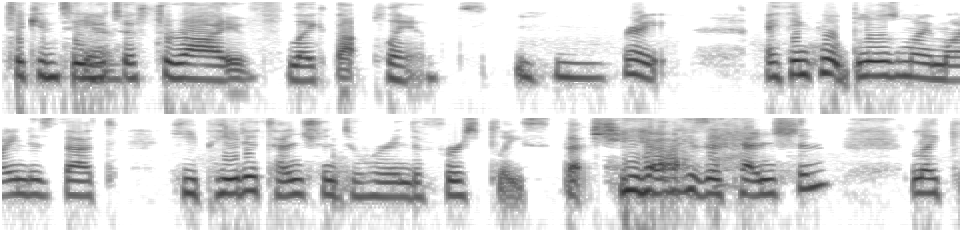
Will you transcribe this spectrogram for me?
to continue Yeah. to thrive like that plant. Mm-hmm. Right. I think what blows my mind is that he paid attention to her in the first place, that she Yeah. got his attention. Like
